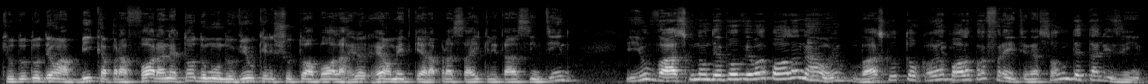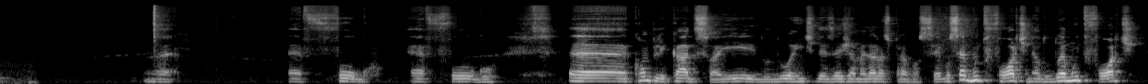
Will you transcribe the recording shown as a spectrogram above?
que o Dudu deu uma bica para fora, né? Todo mundo viu que ele chutou a bola realmente que era para sair, que ele estava sentindo. E o Vasco não devolveu a bola, não. Viu? O Vasco tocou a bola para frente, né? Só um detalhezinho. É, é fogo. É fogo. É complicado isso aí, Dudu. A gente deseja melhoras para você. Você é muito forte, né? O Dudu é muito forte.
